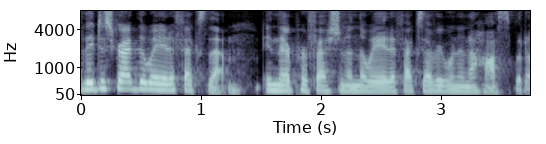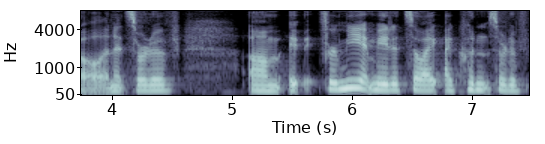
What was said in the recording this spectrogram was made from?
they described the way it affects them in their profession and the way it affects everyone in a hospital and it sort of um, it, for me it made it so I, I couldn't sort of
